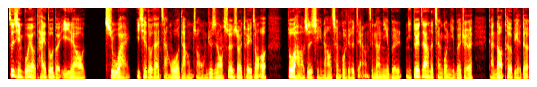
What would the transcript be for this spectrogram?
事情不会有太多的意料之外，一切都在掌握当中，就是那种顺水推舟哦，做好事情，然后成果就是这样子。那你也不会，你对这样的成果，你也不会觉得感到特别的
